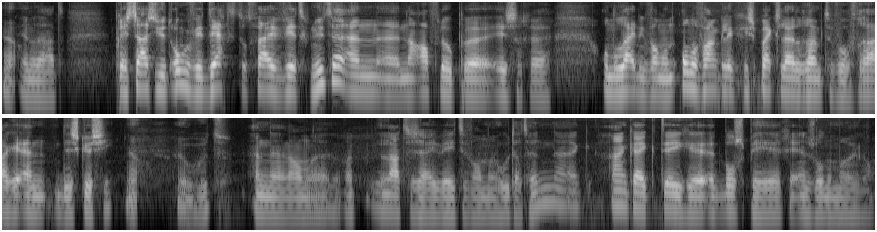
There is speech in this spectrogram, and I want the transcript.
Ja. inderdaad. De presentatie duurt ongeveer 30 tot 45 minuten. En eh, na afloop is er eh, onder leiding van een onafhankelijke gespreksleider ruimte voor vragen en discussie. Heel goed. En dan eh, laten zij weten van hoe dat hun eh, aankijken tegen het bosbeheer in Zonnemreugel.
